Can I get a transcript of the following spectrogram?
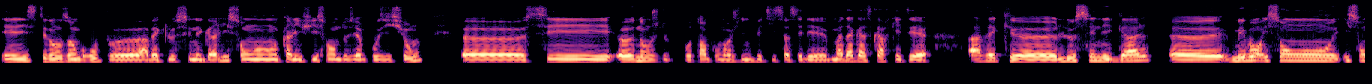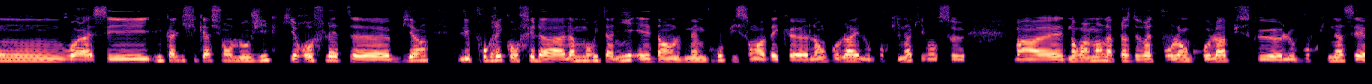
et ils étaient dans un groupe avec le Sénégal. Ils sont qualifiés, ils sont en deuxième position. C'est non, je, autant pour moi, je dis une bêtise. Ça, c'est les Madagascar qui étaient avec euh, le Sénégal. Euh, mais bon, ils sont, ils sont, voilà, c'est une qualification logique qui reflète euh, bien les progrès qu'ont fait la, Mauritanie. Et dans le même groupe, ils sont avec l'Angola et le Burkina qui vont se ben, normalement, la place devrait être pour l'Angola puisque le Burkina c'est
